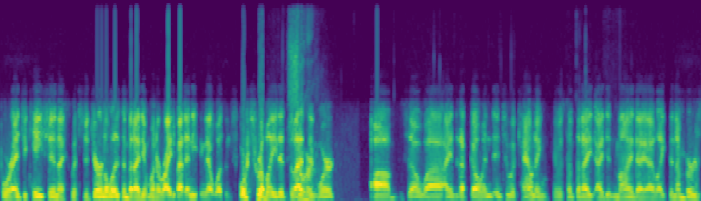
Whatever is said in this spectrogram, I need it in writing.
for education. I switched to journalism, but I didn't want to write about anything that wasn't sports related, so that didn't work. Um, so uh, I ended up going into accounting. It was something I, I didn't mind. I, I liked the numbers,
